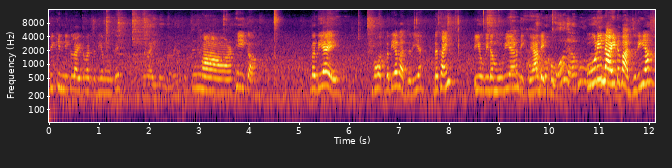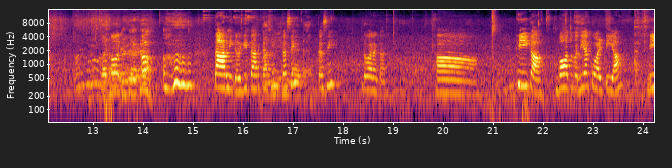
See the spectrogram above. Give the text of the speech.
ਵੀ ਕਿੰਨੀ ਕੁ ਲਾਈਟ ਵੱਜਦੀ ਆ ਮੂੰਹ ਤੇ। ਦਵਾਈ ਲਊਗਾ ਮੇਰੇ ਪੁੱਤ ਹਾਂ ਠੀਕ ਆ। ਵਧੀਆ ਏ। ਬਹੁਤ ਵਧੀਆ ਵੱਜ ਰਹੀ ਆ। ਦਿਖਾਈ ਯੂਵੀ ਦਾ ਮੂੰਹ ਵੀ ਐਨ ਦਿਖ ਰਿਹਾ ਦੇਖੋ। ਉਹ ਦੇ ਉਹ ਪੂਰੀ ਲਾਈਟ ਵੱਜ ਰਹੀ ਆ। ਔਰ ਅ, ਤਾਰ ਨਿਕਲ ਗਈ ਤਾਰ ਕਸੀ ਕਸੀ ਕਸੀ। ਦੁਬਾਰਾ ਕਰ। ਹਾਂ। ਠੀਕ ਆ। ਬਹੁਤ ਵਧੀਆ ਕੁਆਲਿਟੀ ਆ। ਵੀ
